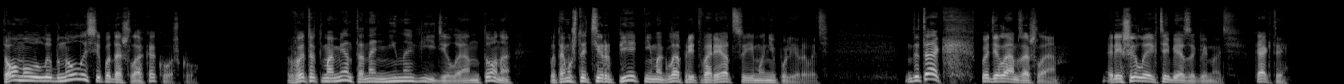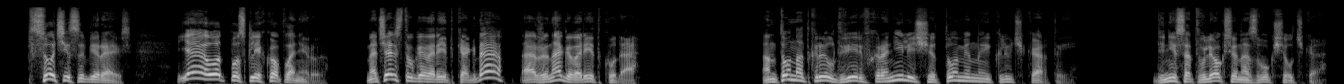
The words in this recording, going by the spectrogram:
Тома улыбнулась и подошла к окошку. В этот момент она ненавидела Антона, потому что терпеть не могла притворяться и манипулировать. «Да так, по делам зашла. Решила и к тебе заглянуть. Как ты?» «В Сочи собираюсь. Я отпуск легко планирую. Начальство говорит «когда», а жена говорит «куда». Антон открыл дверь в хранилище Томиной ключ-картой. Денис отвлекся на звук щелчка.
